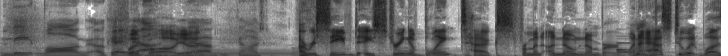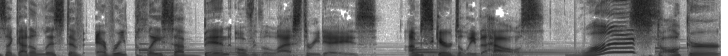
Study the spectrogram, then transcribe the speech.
Meat long. Okay. Football, yeah. Gosh. I received a string of blank texts from an unknown number. When I hmm. asked who it was, I got a list of every place I've been over the last three days. I'm scared to leave the house. What? Stalker.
